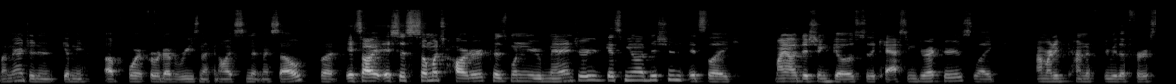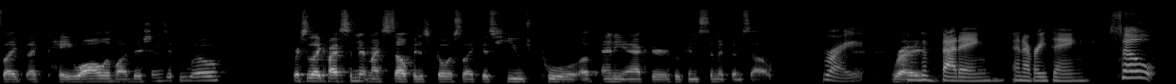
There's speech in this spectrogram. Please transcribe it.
my manager didn't get me up for it for whatever reason. I can always submit myself, but it's always, it's just so much harder because when your manager gets me an audition, it's like my audition goes to the casting directors. Like I'm already kind of through the first like like paywall of auditions, if you will. Versus like if I submit myself, it just goes to like this huge pool of any actor who can submit themselves. Right. Right. Through the vetting and everything. So,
